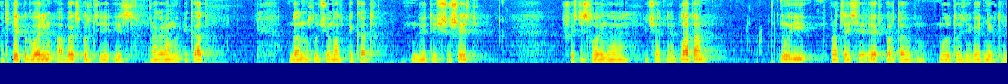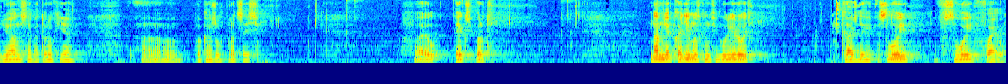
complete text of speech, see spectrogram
А теперь поговорим об экспорте из программы PICAT. В данном случае у нас PICAT 2006, шестислойная печатная плата. Ну и в процессе экспорта будут возникать некоторые нюансы, о которых я э, покажу в процессе. Файл экспорт. Нам необходимо сконфигурировать каждый слой в свой файл.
